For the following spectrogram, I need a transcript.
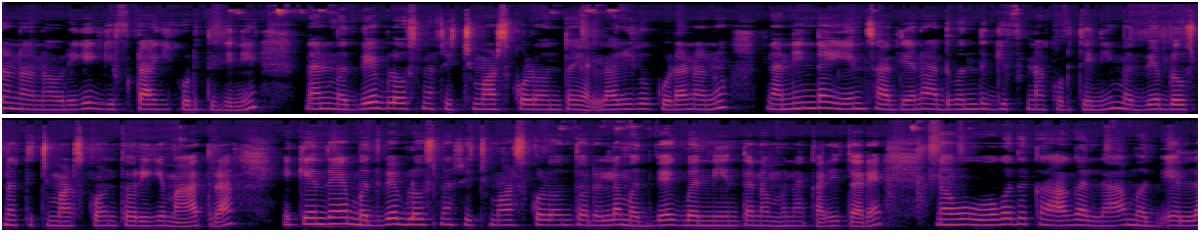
ನಾನು ಅವರಿಗೆ ಗಿಫ್ಟಾಗಿ ಕೊಡ್ತಿದ್ದೀನಿ. ನಾನು ಮದುವೆ ಬ್ಲೌಸ್ನ ಸ್ಟಿಚ್ ಮಾಡಿಸ್ಕೊಳ್ಳೋ ಅಂಥ ಎಲ್ಲರಿಗೂ ಕೂಡ ನಾನು ನನ್ನಿಂದ ಏನು ಸಾಧ್ಯನೋ ಅದು ಒಂದು ಗಿಫ್ಟ್ನ ಕೊಡ್ತೀನಿ. ಮದುವೆ ಬ್ಲೌಸ್ನ ಸ್ಟಿಚ್ ಮಾಡಿಸ್ಕೊಳ್ಳೋಂಥವ್ರಿಗೆ ಮಾತ್ರ. ಏಕೆಂದರೆ ಮದುವೆ ಬ್ಲೌಸ್ನ ಸ್ಟಿಚ್ ಮಾಡಿಸ್ಕೊಳ್ಳೋಂಥವ್ರೆಲ್ಲ ಮದುವೆಗೆ ಬನ್ನಿ ಅಂತ ನಮ್ಮನ್ನು ಕರೀತಾರೆ. ನಾವು ಹೋಗೋದಕ್ಕಾಗಲ್ಲ ಮದ್, ಎಲ್ಲ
